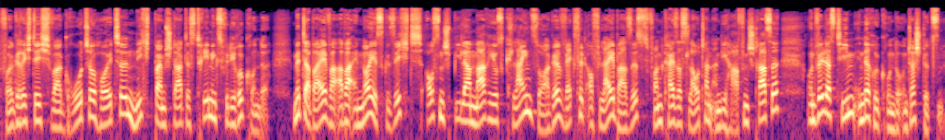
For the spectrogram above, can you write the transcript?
Folgerichtig war Grote heute nicht beim Start des Trainings für die Rückrunde. Mit dabei war aber ein neues Gesicht. Außenspieler Marius Kleinsorge wechselt auf Leihbasis von Kaiserslautern an die Hafenstraße und will das Team in der Rückrunde unterstützen.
